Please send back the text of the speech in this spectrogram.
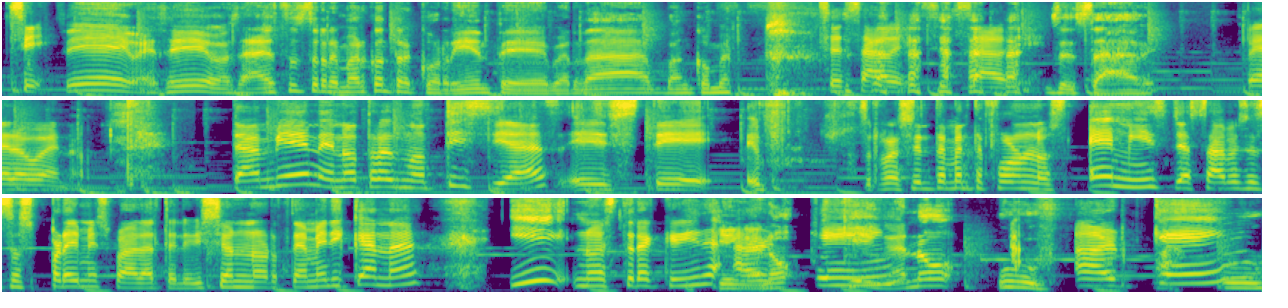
Sí. Sí, güey, sí. O sea, esto es remar contra corriente, ¿verdad, Vancomer? Se sabe, se sabe. se sabe. Pero bueno. También en otras noticias, este eh, recientemente fueron los Emmys, ya sabes, esos premios para la televisión norteamericana. Y nuestra querida ¿Quién ganó? ¿Quién ganó? Uf. Arkane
